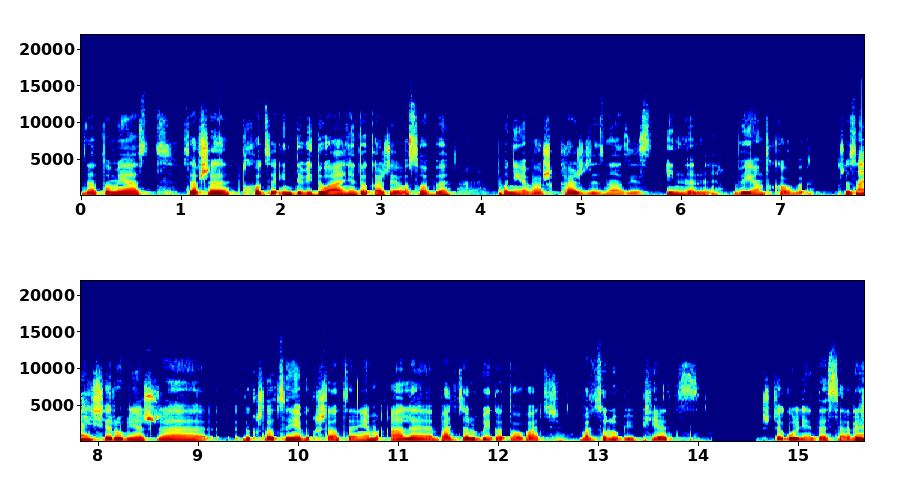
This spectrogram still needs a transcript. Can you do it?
Natomiast zawsze podchodzę indywidualnie do każdej osoby, ponieważ każdy z nas jest inny, wyjątkowy. Przyznaję się również, że wykształcenie wykształceniem, ale bardzo lubię gotować, bardzo lubię piec, szczególnie desery,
